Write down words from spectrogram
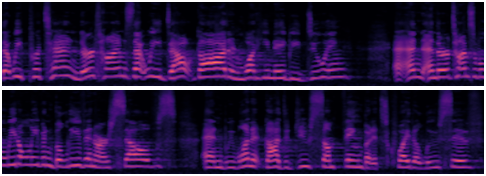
that we pretend. There are times that we doubt God and what He may be doing. And, and there are times when we don't even believe in ourselves and we want God to do something, but it's quite elusive.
